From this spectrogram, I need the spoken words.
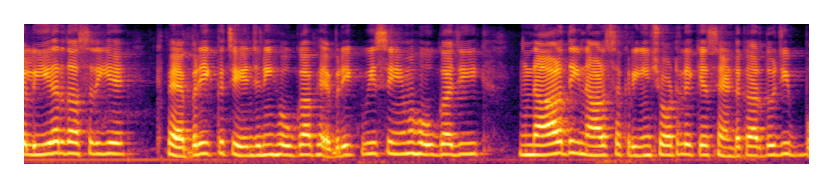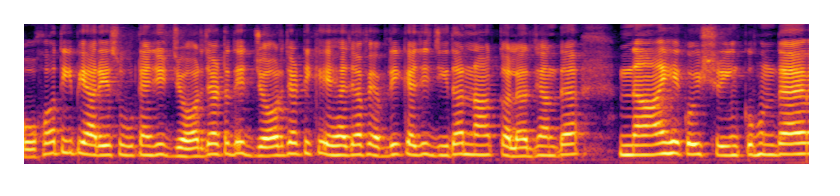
ਕਲੀਅਰ ਦੱਸ ਰਹੀਏ ਫੈਬਰਿਕ ਚੇਂਜ ਨਹੀਂ ਹੋਊਗਾ। ਫੈਬਰਿਕ ਵੀ ਸੇਮ ਹੋਊਗਾ ਜੀ। ਨਾਲ ਦੀ ਨਾਲ ਸਕਰੀਨਸ਼ਾਟ ਲੈ ਕੇ ਸੈਂਡ ਕਰ ਦਿਓ ਜੀ। ਬਹੁਤ ਹੀ ਪਿਆਰੇ ਸੂਟ ਹੈ ਜੀ। ਜਾਰਜਟ ਦੇ ਜਾਰਜਟ ਇੱਕ ਇਹੋ ਜਿਹਾ ਫੈਬਰਿਕ ਹੈ ਜੀ, ਜਿਹਦਾ ਨਾ ਕਲਰ ਜਾਂਦਾ, ਨਾ ਇਹ ਕੋਈ ਸ਼ਰਿੰਕ ਹੁੰਦਾ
